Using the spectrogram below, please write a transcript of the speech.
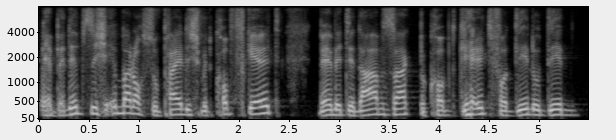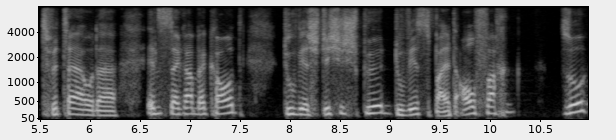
Er benimmt sich immer noch so peinlich mit Kopfgeld. Wer mit den Namen sagt, bekommt Geld von den und den Twitter- oder Instagram-Account. Du wirst Stiche spüren, du wirst bald aufwachen. So,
